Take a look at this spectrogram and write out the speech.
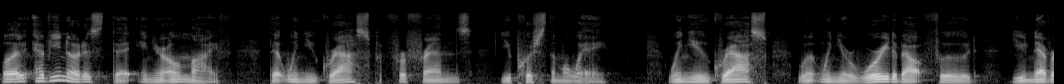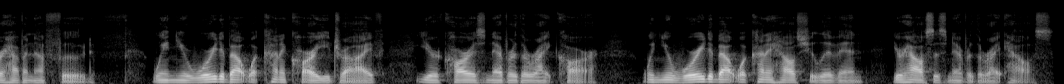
Well, have you noticed that in your own life, that when you grasp for friends, you push them away? When you grasp, when you're worried about food, you never have enough food. When you're worried about what kind of car you drive, your car is never the right car. When you're worried about what kind of house you live in, your house is never the right house.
